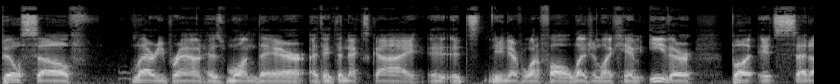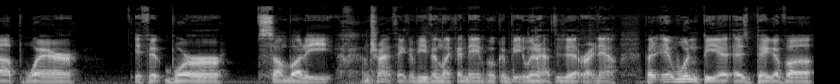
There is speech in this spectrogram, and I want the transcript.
Bill Self Larry Brown has won there. I think the next guy, it, it's you never want to follow a legend like him either, but it's set up where if it were somebody, I'm trying to think of even like a name who could be. We don't have to do that right now, but it wouldn't be a, as big of a,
